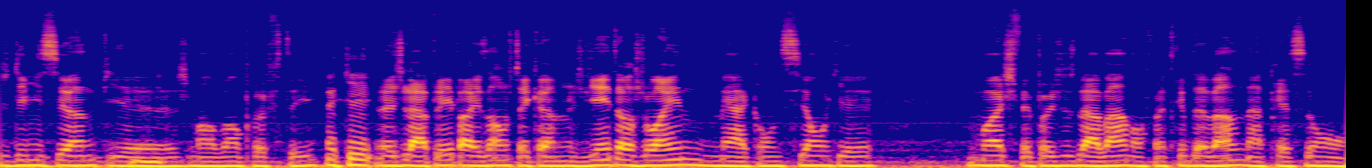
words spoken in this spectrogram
je démissionne, puis euh, Mm. je m'en vais en profiter. Là, je l'ai appelé, par exemple, j'étais comme, je viens te rejoindre, mais à condition que moi, je fais pas juste de la vanne, on fait un trip de vanne, mais après ça, on,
